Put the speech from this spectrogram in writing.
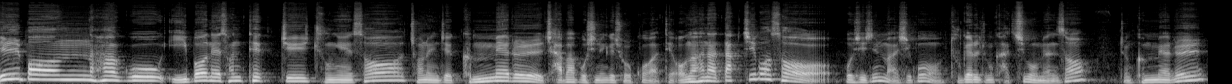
1번하고 2번의 선택지 중에서 저는 이제 금매를 잡아 보시는 게 좋을 것 같아요. 어느 하나 딱 집어서 보시진 마시고 두 개를 좀 같이 보면서 좀 금매를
